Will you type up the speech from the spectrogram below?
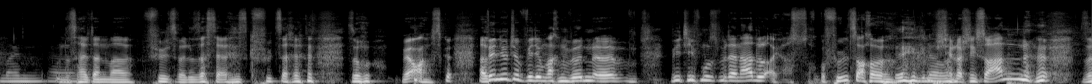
mein, Und äh, das halt dann mal fühlst, weil du sagst ja, das ist Gefühlssache. So, ja, also wenn wir ein YouTube-Video machen würden, äh, wie tief muss mit der Nadel? Ah ja, das ist doch Gefühlssache. Genau. Stellt euch nicht so an. So,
